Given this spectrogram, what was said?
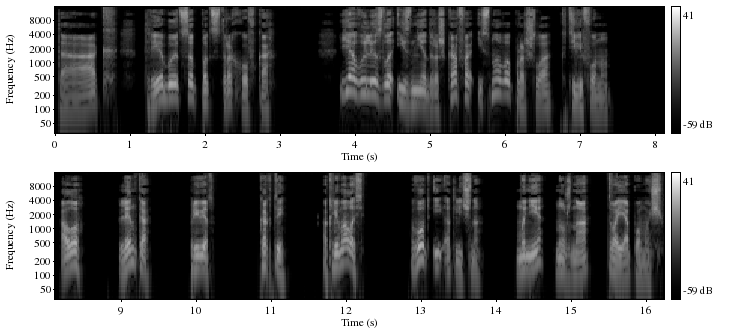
Так, требуется подстраховка. Я вылезла из недра шкафа и снова прошла к телефону. Алло, Ленка? Привет. Как ты? Оклемалась? Вот и отлично. Мне нужна твоя помощь.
